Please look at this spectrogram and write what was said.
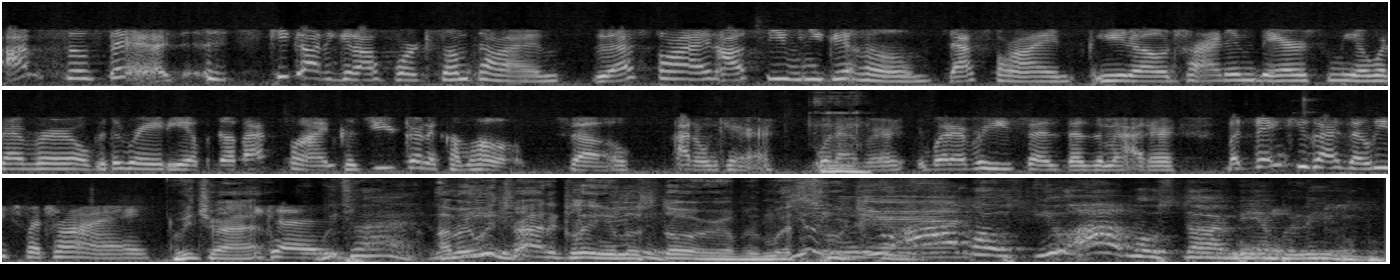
I'm still saying he got to get off work sometime. That's fine. I'll see you when you get home. That's fine. You know, try to embarrass me or whatever over the radio, but no, that's fine because you're gonna come home. So I don't care. Whatever, whatever he says doesn't matter. But thank you guys at least for trying. We tried. Because We tried. I mean, we tried to clean your little story up as much as You, we you could. almost, you almost started being believable.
